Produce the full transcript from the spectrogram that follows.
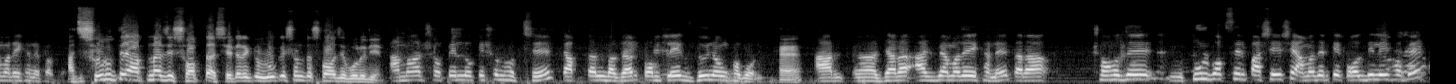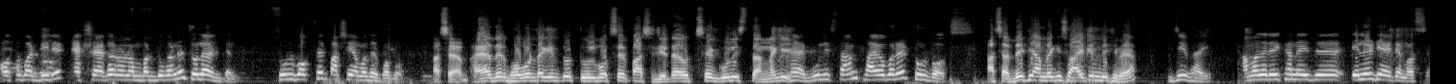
আমার এখানে পাবেন। আচ্ছা শুরুতে আপনার যে শপটা সেটার একটু লোকেশনটা সহজে বলে দিন। আমার শপের লোকেশন হচ্ছে কাপ্তান বাজার কমপ্লেক্স দুই নং ভবন। হ্যাঁ। আর যারা আসবে আমাদের এখানে তারা সহজে টুল বক্সের পাশে এসে আমাদেরকে কল দিলেই হবে অথবা ডিরেক্ট একশো এগারো নম্বর দোকানে চলে আসবেন। টুল বক্সের পাশে আমাদের ভবন। আচ্ছা ভাইয়াদের ভবনটা কিন্তু টুল বক্সের পাশে যেটা হচ্ছে গুলিস্তান নাকি? হ্যাঁ গুলিস্তান ফ্লাইওভারের টুল বক্স আচ্ছা দেখি আমরা কিছু আইটেম দেখি ভাইয়া। জি ভাই আমাদের এখানে এই যে এলইডি আইটেম আছে।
